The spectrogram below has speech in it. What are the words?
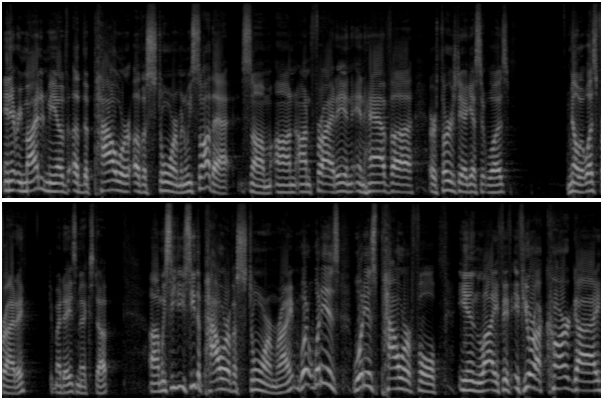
and it reminded me of, of the power of a storm. And we saw that some on, on Friday and, and have, uh, or Thursday, I guess it was. No, it was Friday. Get my days mixed up. Um, we see, you see the power of a storm, right? What, what, is, what is powerful in life? If, if you're a car guy,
